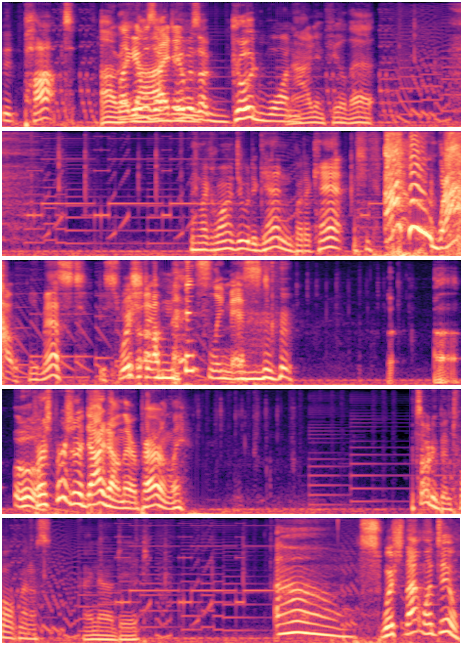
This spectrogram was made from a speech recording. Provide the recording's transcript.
it popped. Oh, All right, like no, it was a, it was a good one. Nah, I didn't feel that. And like I want to do it again, but I can't. Oh, wow! you missed. You swished it. Immensely missed. Ugh. First person to die down there, apparently. It's already been 12 minutes. I know, dude. Oh. Swish that one too.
